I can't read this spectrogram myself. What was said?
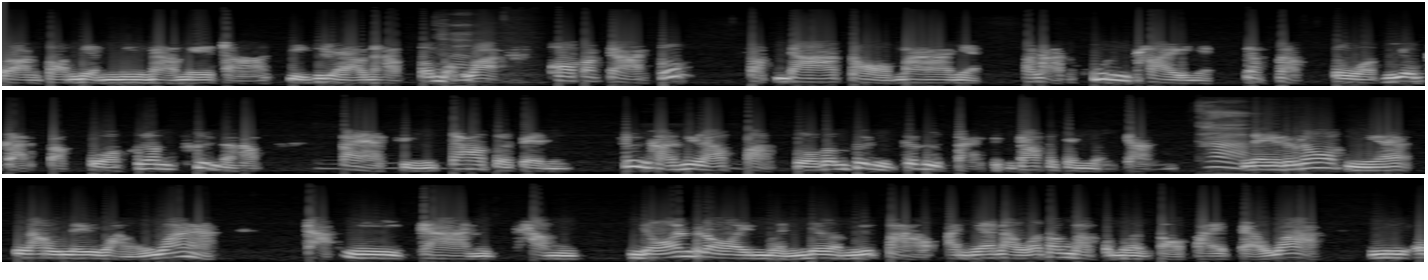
ตอนตอนเดือนมีนาเมษาปีที่แล้วนะครับ ต้องบอกว่าพอประกาศปุ๊บสัปดาห์ต่อมาเนี่ย ตลาดหุ้นไทยเนี่ยจะปรับตัวมีโอกาสปรับตัวเพิ่มขึ้นนะครับ8ถึง9เปอร์เซ็นซึ่งครั้งที่แล้วปรับตัวเพิ่มขึ้นก็คือ8ถึง9เปอร์เซ็นเหมือนกัน ในรอบนี้เราเลยหวังว่าจะมีการทำย้อนรอยเหมือนเดิมหรือเปล่า อันนี้เราก็ต้องมาประเมินต่อไป แต่ว่ามีโอ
